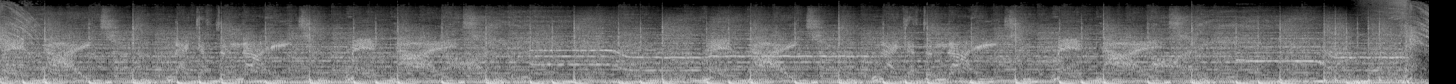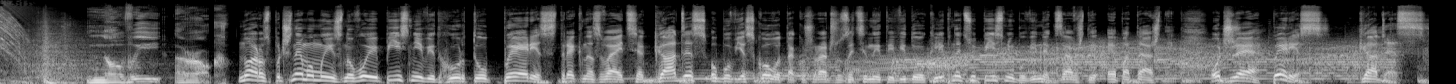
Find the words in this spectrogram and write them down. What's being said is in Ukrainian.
Новий рок. Ну а розпочнемо ми з нової пісні від гурту Періс. Трек називається Goddess. Обов'язково також раджу зацінити відеокліп на цю пісню, бо він, як завжди, епатажний. Отже, Періс Goddess.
